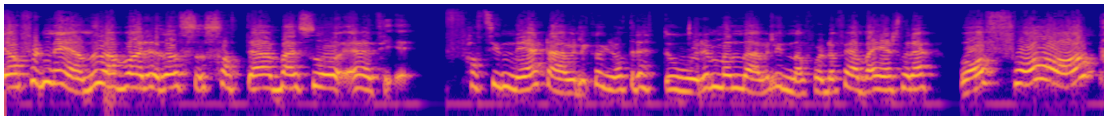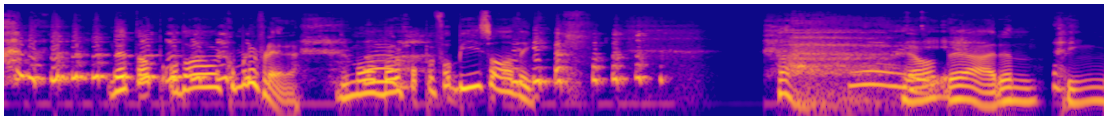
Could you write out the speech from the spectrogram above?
Ja, for den ene, da, bare, da satt jeg bare så jeg vet ikke, Fascinert er vel ikke akkurat rette ordet, men det er vel innafor det. For jeg bare helt sånn Hva faen?! Nettopp, og da kommer det flere. Du må bare hoppe forbi sånne ting. Ja, det er en ting,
